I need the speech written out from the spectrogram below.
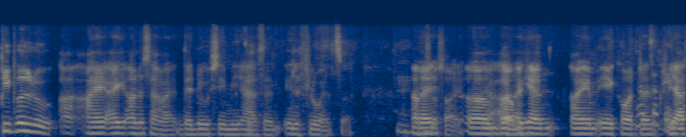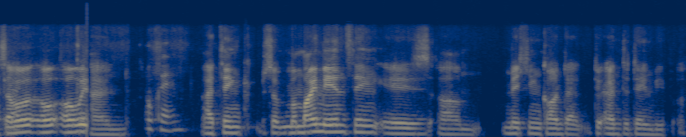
people do I, I understand why they do see me as an influencer Mhm. I'm so sorry. um, Yeah, but um, again i am a content okay, yes that's I've al- al- always and Okay. i think so my my main thing is um making content to entertain people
